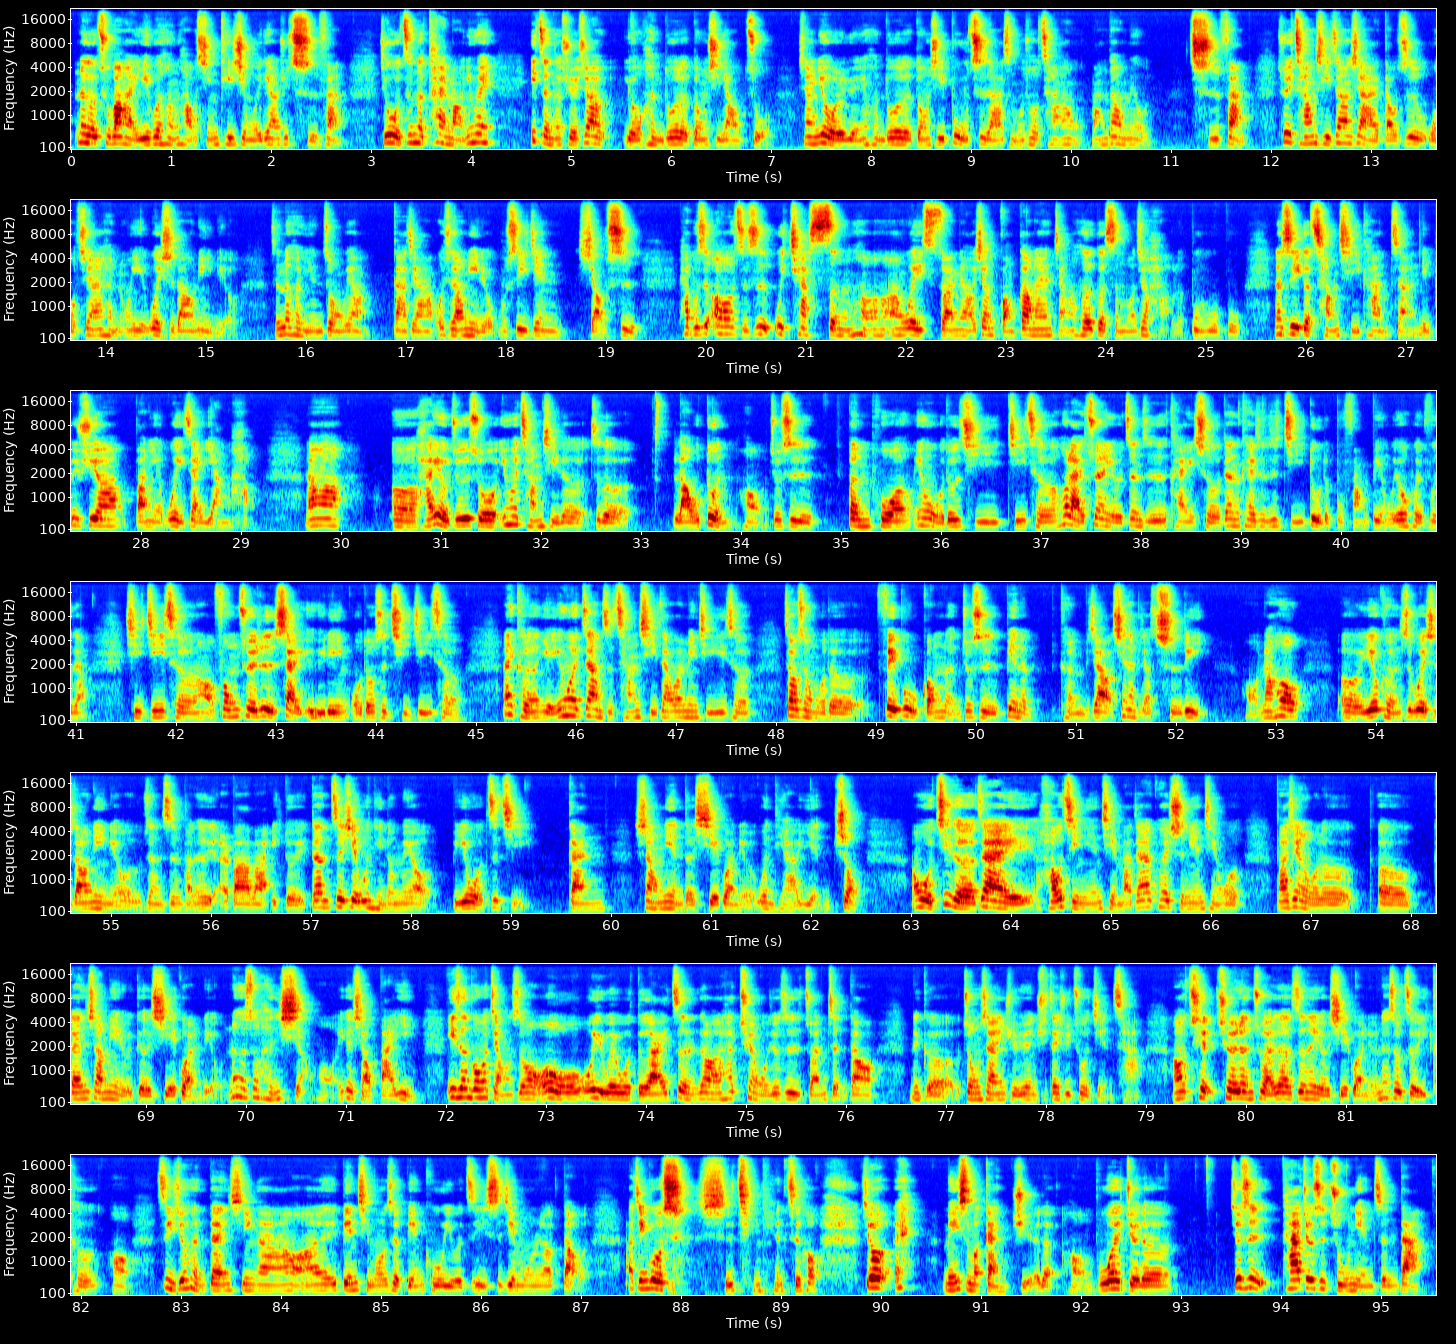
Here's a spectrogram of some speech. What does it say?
那个厨房阿姨会很好心提醒我一定要去吃饭，结果我真的太忙，因为一整个学校有很多的东西要做，像幼儿园有很多的东西布置啊，什么时候常常忙到没有吃饭，所以长期这样下来，导致我现在很容易胃食道逆流，真的很严重，这样。大家胃食道逆流不是一件小事，它不是哦，只是胃恰生哈，胃酸，好像广告那样讲，喝个什么就好了。不不不，那是一个长期抗战，你必须要把你的胃再养好。然后呃，还有就是说，因为长期的这个劳顿哈，就是奔波，因为我都是骑机车。后来虽然有一阵子是开车，但是开车是极度的不方便，我又恢复这样骑机车哈，风吹日晒雨淋，我都是骑机车。那可能也因为这样子长期在外面骑机车，造成我的肺部功能就是变得可能比较现在比较吃力哦，然后呃也有可能是胃食道逆流这样子，反正二八八一堆，但这些问题都没有比我自己肝上面的血管瘤问题还要严重啊！我记得在好几年前吧，大概快十年前，我发现我的。呃，肝上面有一个血管瘤，那个时候很小哦，一个小白印。医生跟我讲的时候，哦，我我以为我得癌症，你知道吗？他劝我就是转诊到那个中山医学院去再去做检查，然后确确认出来，那真的有血管瘤。那时候只有一颗，哦，自己就很担心啊，啊，一边骑摩托车边哭，以为自己世界末日要到了啊。经过十十几年之后，就哎没什么感觉了，哦，不会觉得，就是它就是逐年增大。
